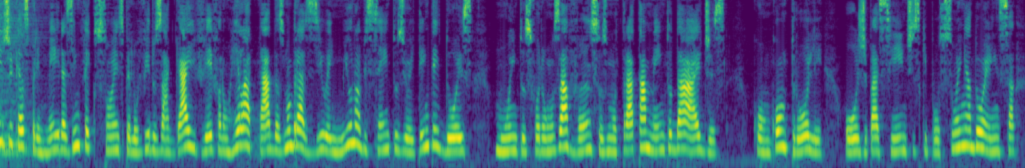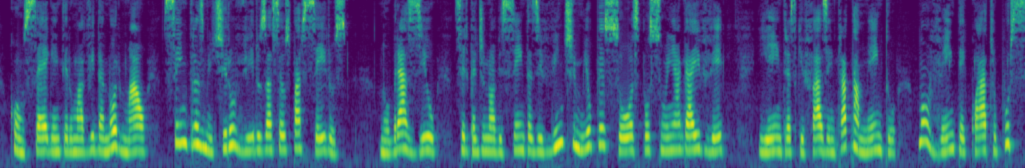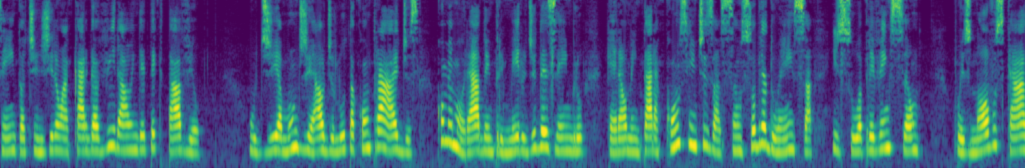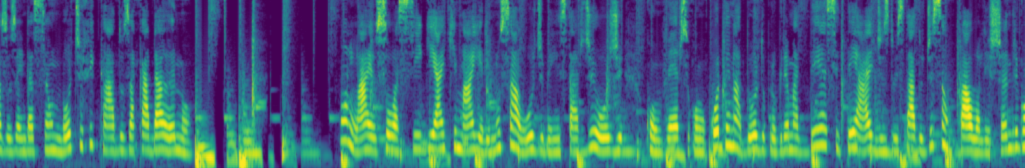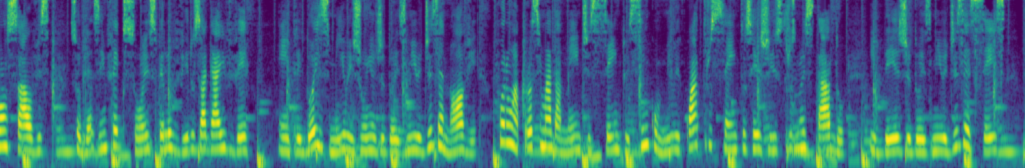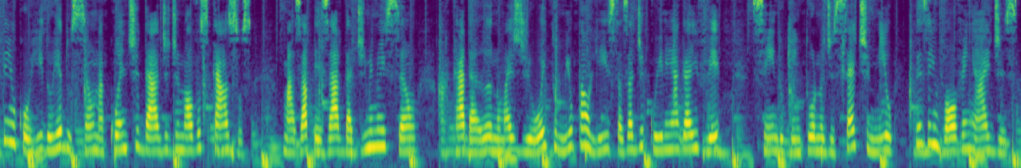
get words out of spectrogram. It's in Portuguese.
Desde que as primeiras infecções pelo vírus HIV foram relatadas no Brasil em 1982, muitos foram os avanços no tratamento da AIDS. Com controle, hoje pacientes que possuem a doença conseguem ter uma vida normal sem transmitir o vírus a seus parceiros. No Brasil, cerca de 920 mil pessoas possuem HIV e entre as que fazem tratamento, 94% atingiram a carga viral indetectável. O Dia Mundial de Luta contra a AIDS, comemorado em 1 de dezembro, quer aumentar a conscientização sobre a doença e sua prevenção, pois novos casos ainda são notificados a cada ano. Olá, eu sou a Sig Eichmeier e no Saúde e Bem-Estar de hoje converso com o coordenador do programa DST AIDS do estado de São Paulo, Alexandre Gonçalves, sobre as infecções pelo vírus HIV. Entre 2000 e junho de 2019, foram aproximadamente 105.400 registros no estado e desde 2016 tem ocorrido redução na quantidade de novos casos. Mas apesar da diminuição, a cada ano mais de 8 mil paulistas adquirem HIV, sendo que em torno de 7 mil desenvolvem AIDS.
